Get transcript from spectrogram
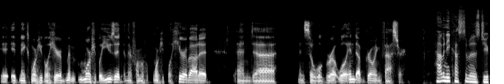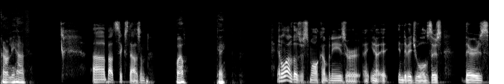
It, it, makes more people hear, more people use it, and therefore more people hear about it, and uh, and so we'll grow. We'll end up growing faster. How many customers do you currently have? Uh, about six thousand. Wow. Okay. And a lot of those are small companies or uh, you know individuals. There's there's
